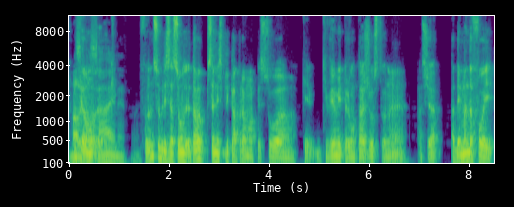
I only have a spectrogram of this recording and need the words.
Então, sai, né? Falando sobre esse assunto, eu estava precisando explicar para uma pessoa que, que veio me perguntar justo, né? Ou seja, a demanda foi:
